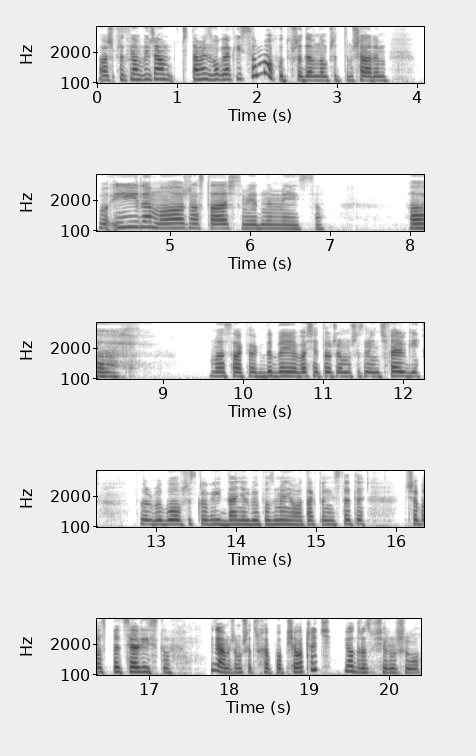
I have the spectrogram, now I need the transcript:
Aż przed chwilą wyjrzałam, czy tam jest w ogóle jakiś samochód przede mną, przed tym szarym. Bo ile można stać w tym jednym miejscu? Ach, masakra. Gdyby właśnie to, że muszę zmienić felgi, to już by było wszystko i Daniel by pozmieniał, a tak to niestety trzeba specjalistów. Wiedziałam, że muszę trochę popsioczyć i od razu się ruszyło.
